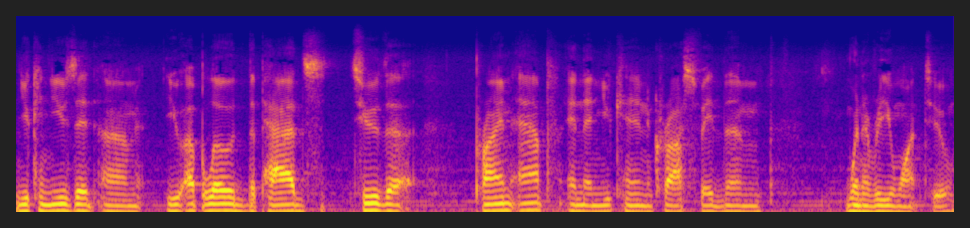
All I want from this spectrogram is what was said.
you can use it. Um, you upload the pads to the Prime app, and then you can crossfade them whenever you want to.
